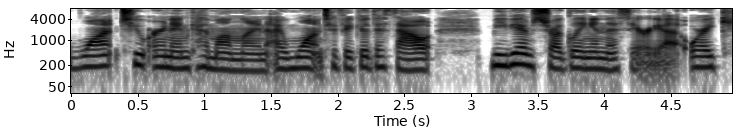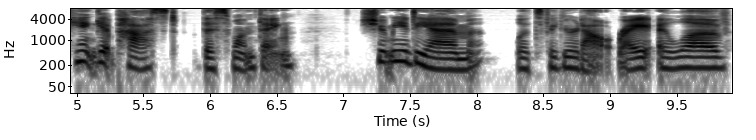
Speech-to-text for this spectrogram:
want to earn income online. I want to figure this out. Maybe I'm struggling in this area or I can't get past this one thing. Shoot me a DM. Let's figure it out, right? I love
